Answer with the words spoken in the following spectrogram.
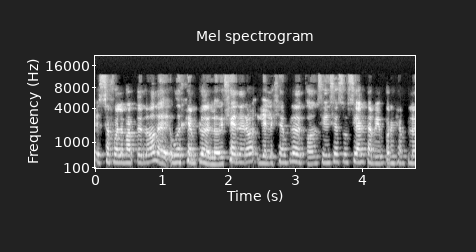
esa fue la parte, ¿no? De un ejemplo de lo de género, y el ejemplo de conciencia social también, por ejemplo,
